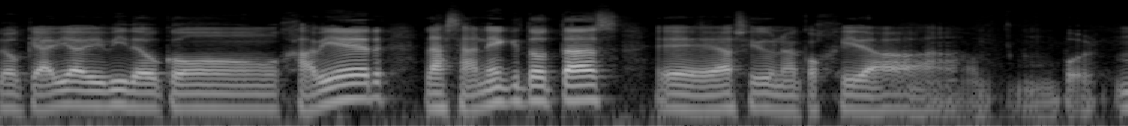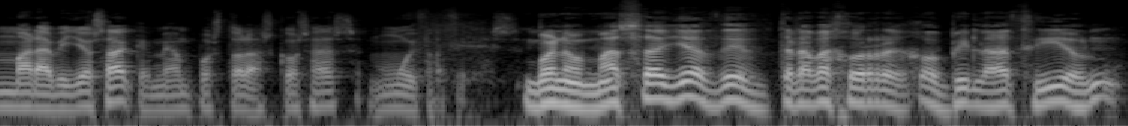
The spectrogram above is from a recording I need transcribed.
lo que había vivido con Javier, las anécdotas, eh, ha sido una acogida pues, maravillosa que me han puesto las cosas muy fáciles. Bueno, más allá del trabajo recopilación,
